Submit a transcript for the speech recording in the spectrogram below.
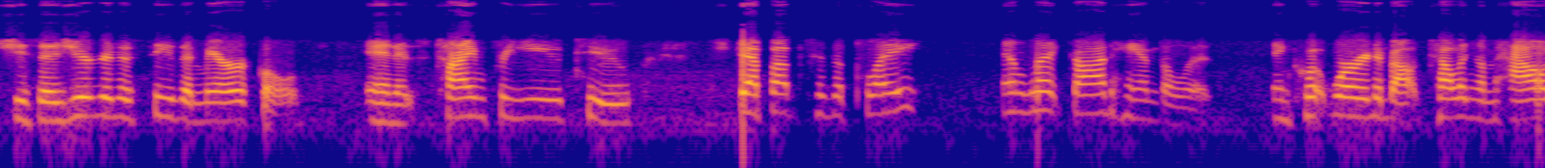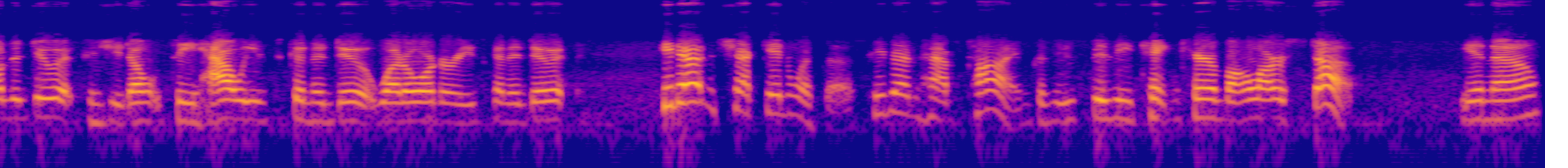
She says, "You're going to see the miracles, and it's time for you to." Step up to the plate and let God handle it and quit worrying about telling him how to do it because you don't see how he's going to do it, what order he's going to do it. He doesn't check in with us. He doesn't have time because he's busy taking care of all our stuff, you know?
